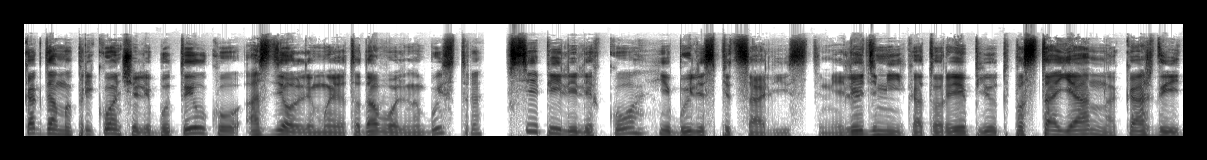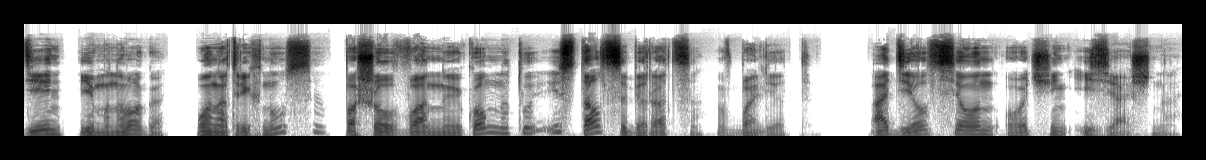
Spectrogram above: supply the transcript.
Когда мы прикончили бутылку, а сделали мы это довольно быстро, все пили легко и были специалистами, людьми, которые пьют постоянно, каждый день и много, он отряхнулся, пошел в ванную комнату и стал собираться в балет. Оделся он очень изящно.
